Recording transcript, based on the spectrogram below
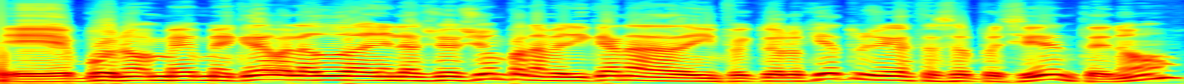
Eh, bueno, me, me, quedaba la duda, en la Asociación Panamericana de Infectología tú llegaste a ser presidente, ¿no?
